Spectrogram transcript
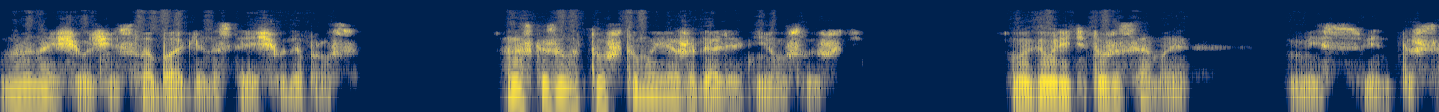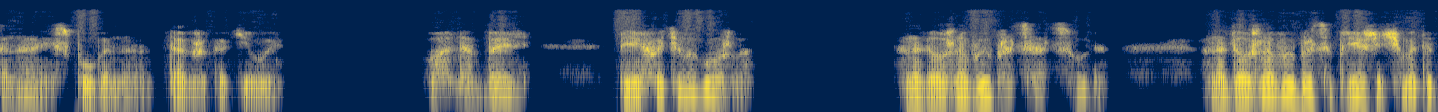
но она еще очень слаба для настоящего допроса. Она сказала то, что мы и ожидали от нее услышать. Вы говорите то же самое, мисс Винтерс, она испугана, так же, как и вы. У Аннабель перехватила горло. Она должна выбраться отсюда. Она должна выбраться, прежде чем этот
